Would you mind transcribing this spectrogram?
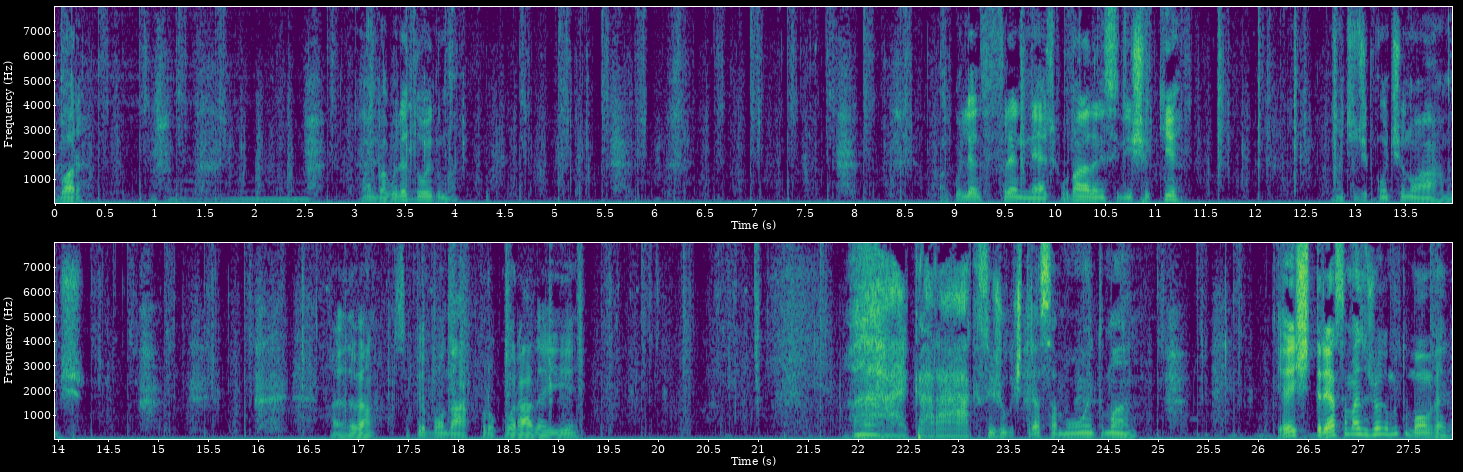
Bora. Mano, o bagulho é doido, mano. Bagulho é frenético. Vou dar uma olhada nesse lixo aqui. Antes de continuarmos. Aí, tá vendo? Sempre é bom dar uma procurada aí. Ai, caraca, esse jogo estressa muito, mano. É estressa, mas o jogo é muito bom, velho.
